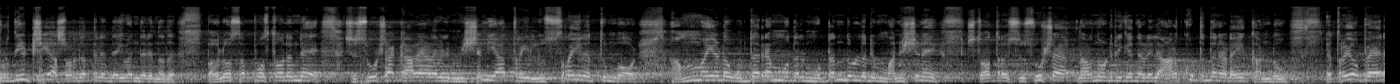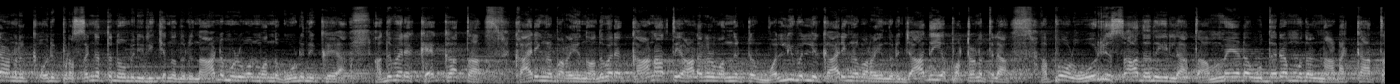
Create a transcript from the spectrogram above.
പ്രതീക്ഷയാണ് സ്വർഗത്തിലെ ദൈവം തരുന്നത്. പൗലോസ് അപ്പോസ്തോലന്റെ ശുശ്രൂഷ കാലയളവിൽ മിഷൻ യാത്രയിൽ ലുസ്രയിലെത്തുമ്പോൾ അമ്മയുടെ ഉദരം മുതൽ മുടന്തുള്ളൊരു മനുഷ്യനെ സ്തോത്ര ശുശ്രൂഷ നടന്നുകൊണ്ടിരിക്കുന്ന ആൾക്കൂട്ടത്തിനിടയിൽ കണ്ടു. എത്രയോ പേരാണ് ഒരു പ്രസംഗത്തിന് മുമ്പിൽ ഇരിക്കുന്നത് ഒരു നാട് മുഴുവൻ വന്ന് കൂടി നിൽക്കുക അതുവരെ കേൾക്കാത്ത കാര്യങ്ങൾ പറയുന്നു. അതുവരെ കാണാത്ത ആളുകൾ വന്നിട്ട് വലിയ വലിയ കാര്യങ്ങൾ പറയുന്നു. ഒരു ജാതീയ പട്ടണത്തിലാണ് അപ്പോൾ ഒരു സാധ്യതയില്ലാത്ത അമ്മയുടെ ഉദരം മുതൽ നടക്കാത്ത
